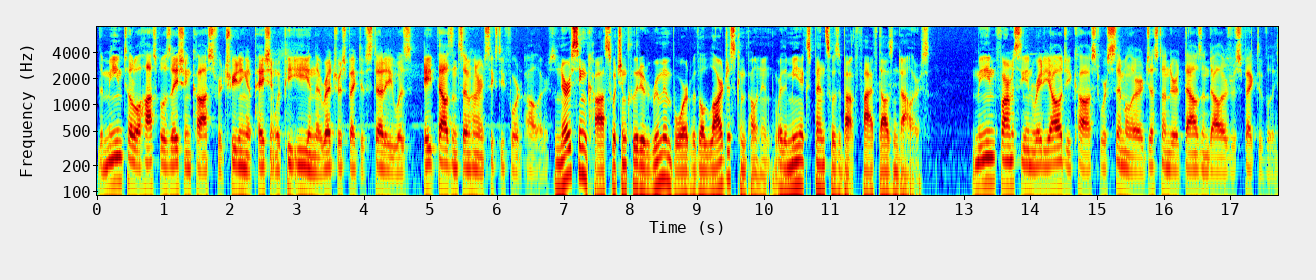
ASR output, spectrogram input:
The mean total hospitalization cost for treating a patient with PE in the retrospective study was $8,764. Nursing costs, which included room and board, were the largest component, where the mean expense was about $5,000. Mean pharmacy and radiology costs were similar, just under $1,000 respectively.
